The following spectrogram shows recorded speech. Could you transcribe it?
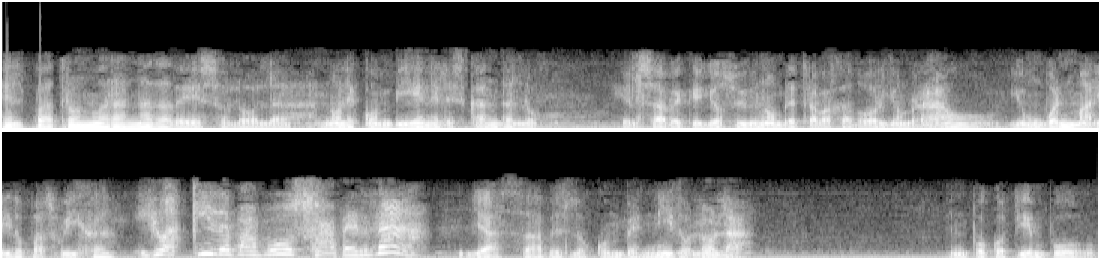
El patrón no hará nada de eso, Lola. No le conviene el escándalo. Él sabe que yo soy un hombre trabajador y honrado y un buen marido para su hija. Y yo aquí de babosa, ¿verdad? Ya sabes lo convenido, Lola. En poco tiempo,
